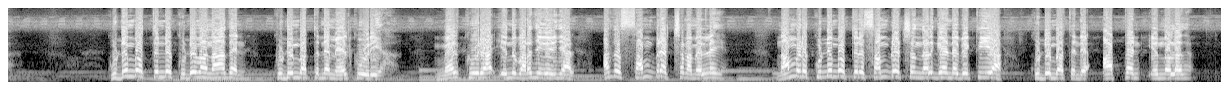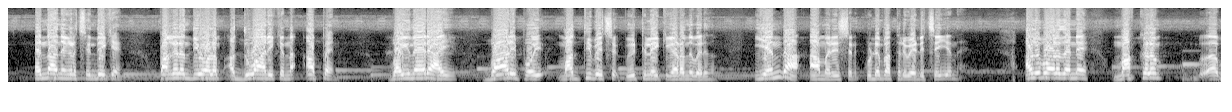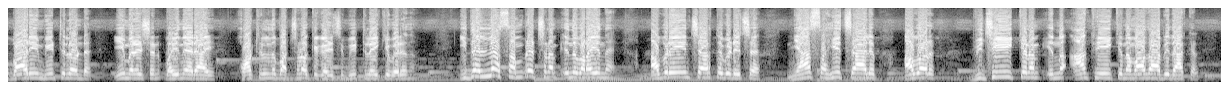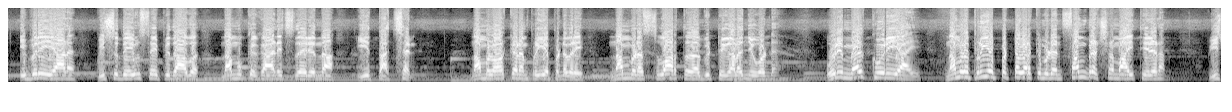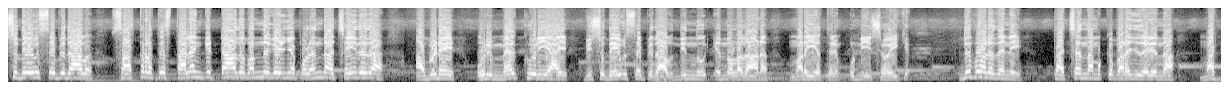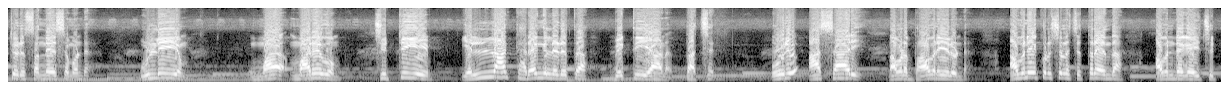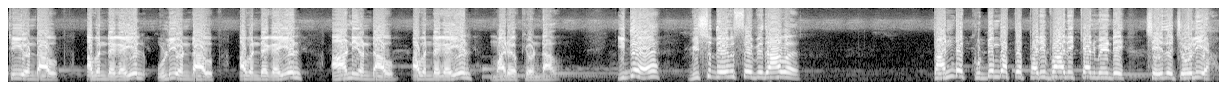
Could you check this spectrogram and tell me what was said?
കുടുംബത്തിന്റെ കുടുംബനാഥൻ കുടുംബത്തിന്റെ മേൽക്കൂരിയ. മേൽക്കൂര എന്ന് പറഞ്ഞു കഴിഞ്ഞാൽ അത് സംരക്ഷണമല്ലേ? നമ്മുടെ കുടുംബത്തിന് സംരക്ഷണം നൽകേണ്ട വ്യക്തിയ കുടുംബത്തിന്റെ അപ്പൻ എന്നുള്ളത്. എന്നാ നിങ്ങൾ ചിന്തിക്ക്? പകലന്തിയോളം അധ്വാനിക്കുന്ന അപ്പൻ വൈകുന്നേരമായി വാറിപ്പോയി മദ്യവെച്ച് വീട്ടിലേക്ക് കടന്നു വരുന്നു. എന്താ ആ മനുഷ്യൻ കുടുംബത്തിന് വേണ്ടി ചെയ്യുന്നത് അതുപോലെ തന്നെ മക്കളും ഭാര്യയും വീട്ടിലുണ്ട്. ഈ മനുഷ്യൻ വൈകുന്നേരമായി ഹോട്ടലിൽ നിന്ന് ഭക്ഷണമൊക്കെ കഴിച്ച് വീട്ടിലേക്ക് വരുന്നു. ഇതല്ല സംരക്ഷണം എന്ന് പറയുന്നത് അവരെയും ചേർത്ത് പിടിച്ച് ഞാൻ സഹിച്ചാലും അവർ വിജയിക്കണം എന്ന് ആഗ്രഹിക്കുന്ന മാതാപിതാക്കൾ ഇവരെയാണ് വിശുദേവസ്വ പിതാവ് നമുക്ക് കാണിച്ചു തരുന്ന ഈ തച്ചൻ. നമ്മൾ ഓർക്കണം പ്രിയപ്പെട്ടവരെ നമ്മുടെ സ്വാർത്ഥത വിട്ടുകളഞ്ഞുകൊണ്ട് ഒരു മേൽക്കൂരിയായി നമ്മളെ പ്രിയപ്പെട്ടവർക്ക് മുഴുവൻ സംരക്ഷണമായി തീരണം. വിശുദേവസ്യ പിതാവ് സത്രത്തെ സ്ഥലം കിട്ടാതെ വന്നു കഴിഞ്ഞപ്പോൾ എന്താ ചെയ്തത്? അവിടെ ഒരു മേൽക്കൂരിയായി വിശുദേവസ്യ പിതാവ് നിന്നു എന്നുള്ളതാണ് മറിയത്തിനും ഉണ്ണീശോയ്ക്കും. ഇതുപോലെ തന്നെ തച്ചൻ നമുക്ക് പറഞ്ഞു തരുന്ന മറ്റൊരു സന്ദേശമുണ്ട്. ഉള്ളിയും മരവും ചുറ്റികയും എല്ലാ കരങ്ങളിലെടുത്ത വ്യക്തിയാണ് തച്ചൻ. ഒരു ആശാരി നമ്മുടെ ഭാവനയിലുണ്ട്. അവനെക്കുറിച്ചുള്ള ചിത്രം എന്താ? അവന്റെ കൈ ചുറ്റിയുണ്ടാവും അവന്റെ കയ്യിൽ ഉളി ഉണ്ടാവും അവന്റെ കയ്യിൽ ആണി ഉണ്ടാവും അവന്റെ കയ്യിൽ മരമൊക്കെ ഉണ്ടാവും. ഇത് വിശുദേവസ്വ പിതാവ് തന്റെ കുടുംബത്തെ പരിപാലിക്കാൻ വേണ്ടി ചെയ്ത ജോലിയാ.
